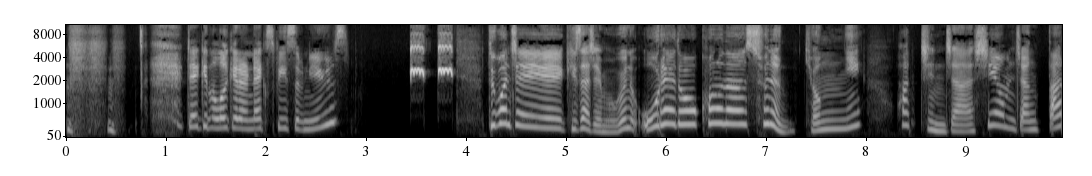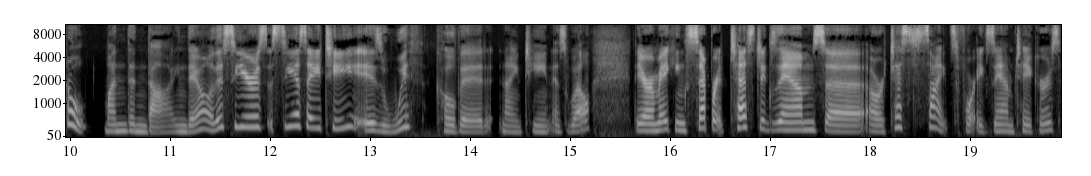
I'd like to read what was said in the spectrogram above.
Taking a look at our next piece of news. 두 번째 기사 제목은 올해도 코로나 수능 격리 확진자 시험장 따로 만든다인데요. This year's CSAT is with COVID-19 as well. They are making separate test exams uh, or test sites for exam takers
